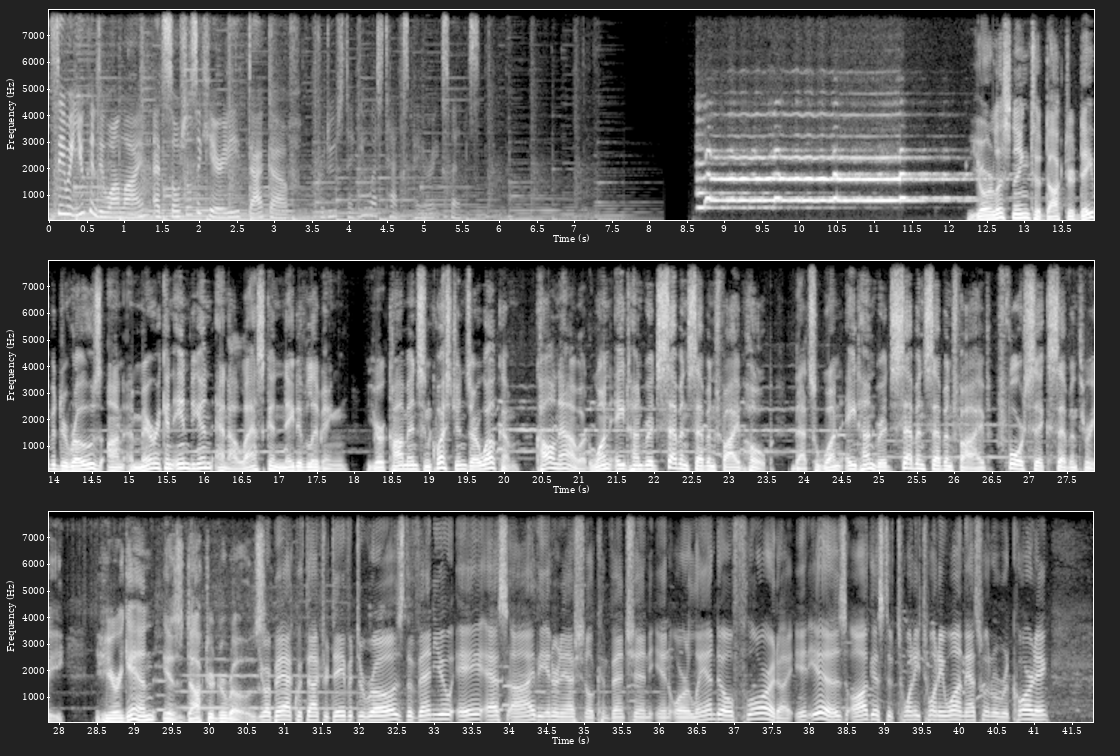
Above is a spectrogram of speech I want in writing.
See what you can do online at socialsecurity.gov. Produced at U.S. taxpayer expense. You're listening to Dr. David DeRose on American Indian and Alaska Native Living. Your comments and questions are welcome. Call now at 1 800 775 HOPE. That's 1 800 775 4673. Here again is Dr. DeRose. You're back with Dr. David DeRose. The venue, ASI, the International Convention in Orlando, Florida. It is August of 2021. That's when we're recording.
